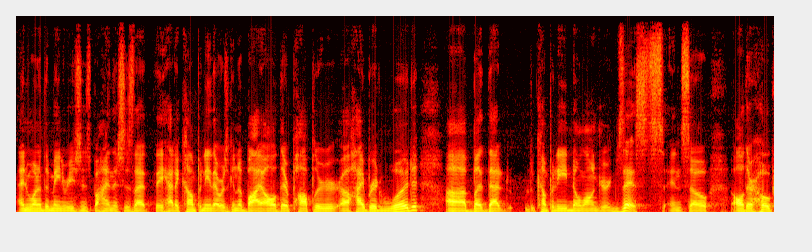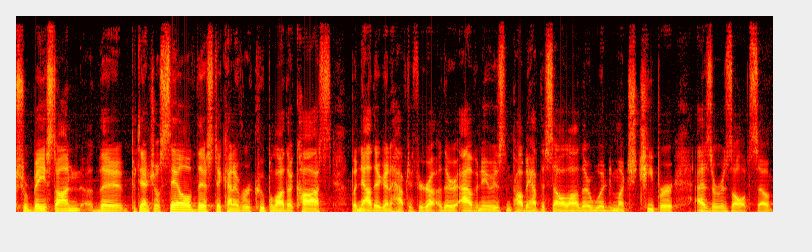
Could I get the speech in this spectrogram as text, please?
And one of the main reasons behind this is that they had a company that was going to buy all their poplar uh, hybrid wood, uh, but that company no longer exists. And so all their hopes were based on the potential sale of this to kind of recoup a lot of the costs, but now they're going to have to figure out other avenues and probably have to sell a lot of their wood much cheaper as a result. So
